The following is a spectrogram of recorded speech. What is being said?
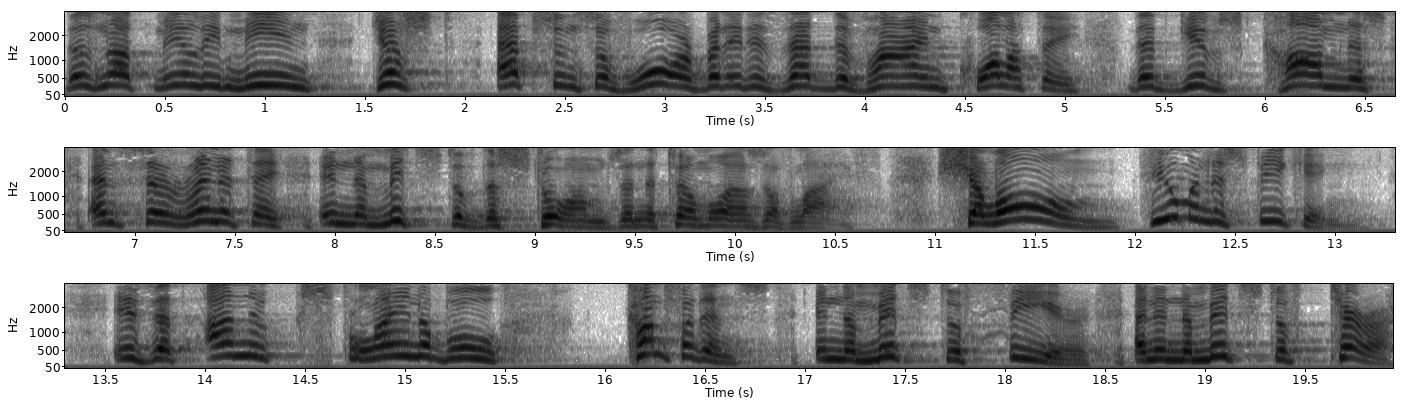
does not merely mean just absence of war, but it is that divine quality that gives calmness and serenity in the midst of the storms and the turmoils of life. Shalom, humanly speaking, is that unexplainable confidence in the midst of fear and in the midst of terror.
